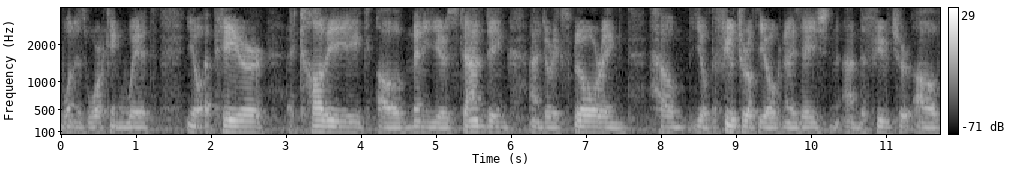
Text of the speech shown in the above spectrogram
one is working with you know a peer, a colleague of many years standing, and you're exploring how you know the future of the organisation and the future of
